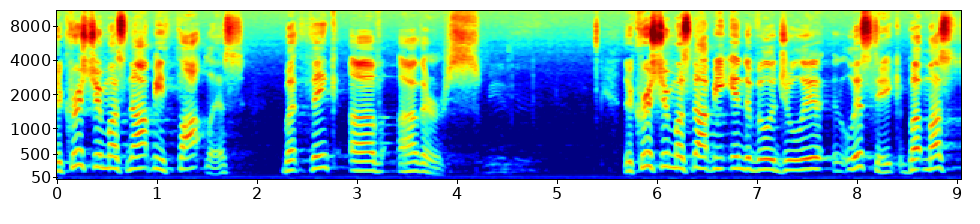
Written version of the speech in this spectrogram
The Christian must not be thoughtless, but think of others. The Christian must not be individualistic, but must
